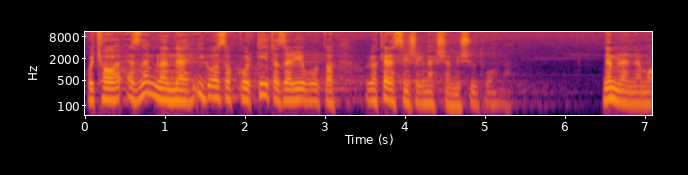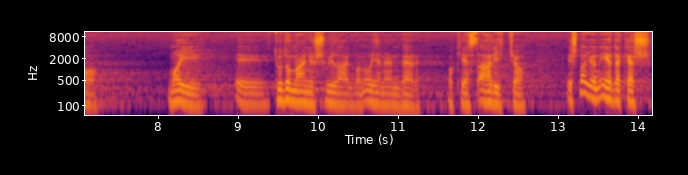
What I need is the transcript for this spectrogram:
Hogyha ez nem lenne igaz, akkor 2000 év óta a kereszténység megsemmisült volna. Nem lenne ma mai tudományos világban olyan ember, aki ezt állítja. És nagyon érdekes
